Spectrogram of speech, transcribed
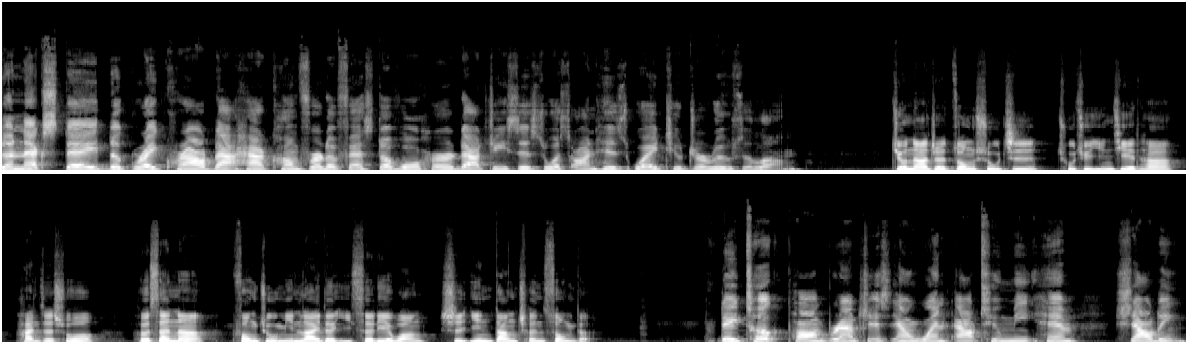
The next day, the great crowd that had come for the festival heard that Jesus was on his way to Jerusalem. 就拿着棕树枝出去迎接他，喊着说：“何塞那，奉主名来的以色列王是应当称颂的。” They took palm branches and went out to meet him, shouting,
